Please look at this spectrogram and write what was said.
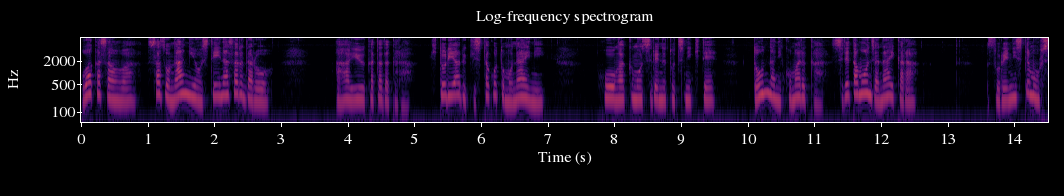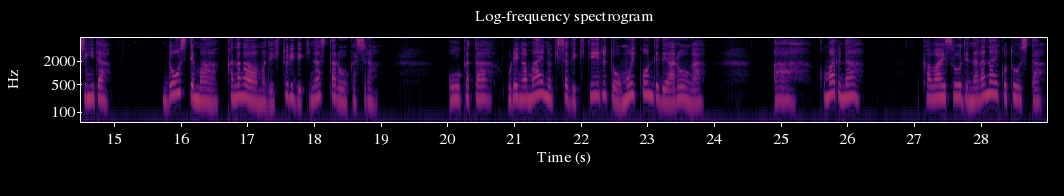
お若さんはさぞ難儀をしていなさるだろう。ああいう方だから一人歩きしたこともないに方角も知れぬ土地に来てどんなに困るか知れたもんじゃないから。それにしても不思議だ。どうしてまあ神奈川まで一人で来なすたろうかしらん。大方俺が前の汽車で来ていると思い込んでであろうがああ困るな。かわいそうでならないことをした。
